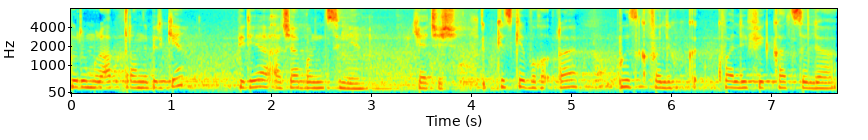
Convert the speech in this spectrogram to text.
хырымыр аптраны берге, бире ажа больницыне ячиш. Кезге вғыра пыз квалификациялы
